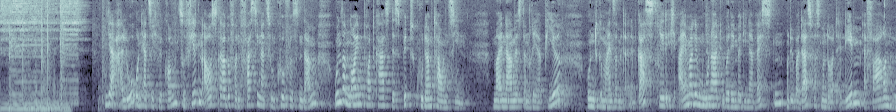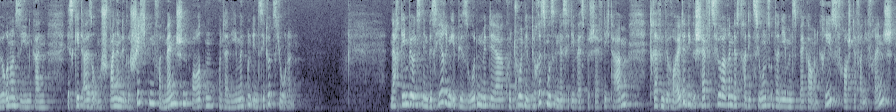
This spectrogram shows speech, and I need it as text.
Ja, hallo und herzlich willkommen zur vierten Ausgabe von Faszination Kurfürstendamm, unserem neuen Podcast des BIT Kudam Townsien. Mein Name ist Andrea Pier und gemeinsam mit einem Gast rede ich einmal im Monat über den Berliner Westen und über das, was man dort erleben, erfahren, hören und sehen kann. Es geht also um spannende Geschichten von Menschen, Orten, Unternehmen und Institutionen. Nachdem wir uns in den bisherigen Episoden mit der Kultur und dem Tourismus in der City West beschäftigt haben, treffen wir heute die Geschäftsführerin des Traditionsunternehmens Becker und Kries, Frau Stefanie French,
